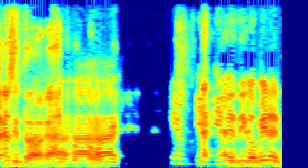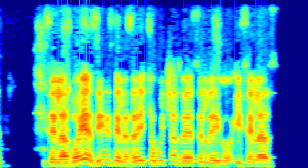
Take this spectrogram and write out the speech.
Hago sin trabajar, por favor. Y, y, y, les digo, miren, se las voy a decir y se las he dicho muchas veces, le digo, y se las,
